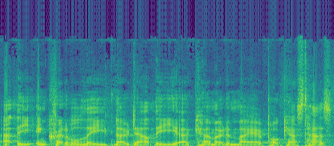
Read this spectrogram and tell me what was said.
at the incredible lead, no doubt, the uh, Kermode and Mayo podcast has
